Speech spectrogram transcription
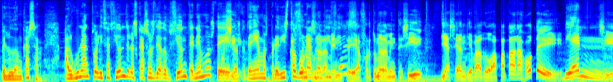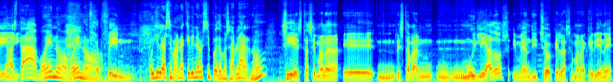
peludo en casa. ¿Alguna actualización de los casos de adopción tenemos, de pues los que teníamos previsto? ¿Buenas noticias? Afortunadamente sí, ya se han llevado a Paparajote. Bien, ya está, bueno, bueno. Por fin. Oye, la semana que viene a ver si podemos hablar, ¿no? Sí, esta semana eh, estaban muy liados y me han dicho que la semana que viene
